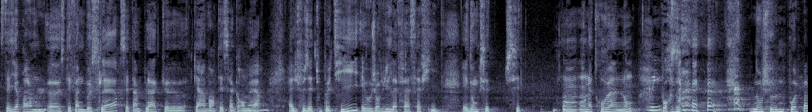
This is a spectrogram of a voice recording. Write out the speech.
C'est-à-dire, par exemple, euh, Stéphane Bossler, c'est un plat qu'a qu inventé sa grand-mère. Elle faisait tout petit et aujourd'hui, il l'a fait à sa fille. Et donc, c'est on, on, a trouvé un nom oui. pour ça. non, je ne pourrais pas.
